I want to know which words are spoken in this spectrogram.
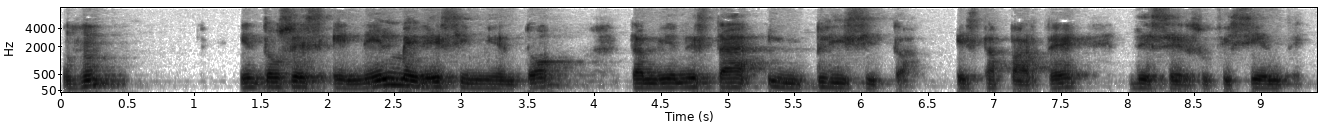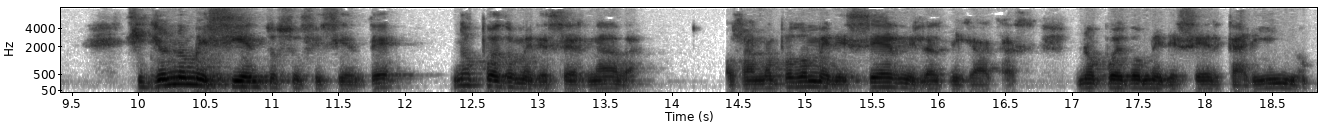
Y entonces en el merecimiento también está implícita esta parte de ser suficiente. Si yo no me siento suficiente, no puedo merecer nada. O sea, no puedo merecer ni las migajas, no puedo merecer cariño,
